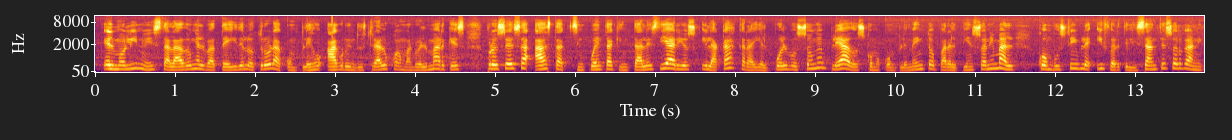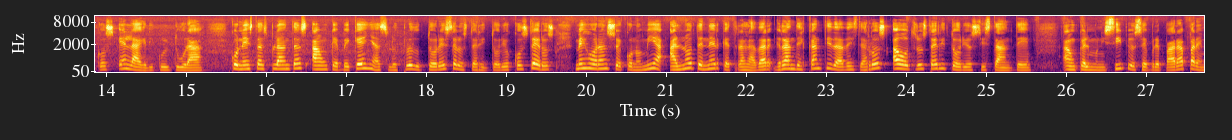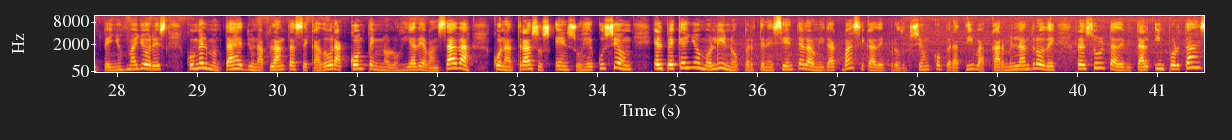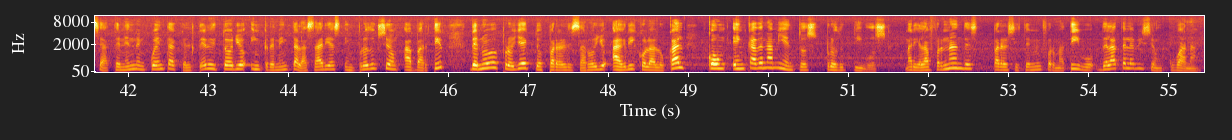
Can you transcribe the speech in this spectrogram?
El molino instalado en el Batey del Otrora, complejo agroindustrial Juan Manuel Márquez, procesa hasta 50 quintales diarios y la cáscara y el polvo son empleados como complemento para el pienso animal, combustible y fertilizantes orgánicos en la agricultura. Con estas plantas, aunque pequeñas, los productores de los territorios costeros mejoran su economía al no tener que trasladar grandes cantidades de arroz a otros territorios distantes. Aunque el municipio se prepara para empeños mayores con el montaje de una planta planta secadora con tecnología de avanzada, con atrasos en su ejecución, el pequeño molino perteneciente a la Unidad Básica de Producción Cooperativa Carmen Landrode resulta de vital importancia, teniendo en cuenta que el territorio incrementa las áreas en producción a partir de nuevos proyectos para el desarrollo agrícola local con encadenamientos productivos. Mariela Fernández para el Sistema Informativo de la Televisión Cubana.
